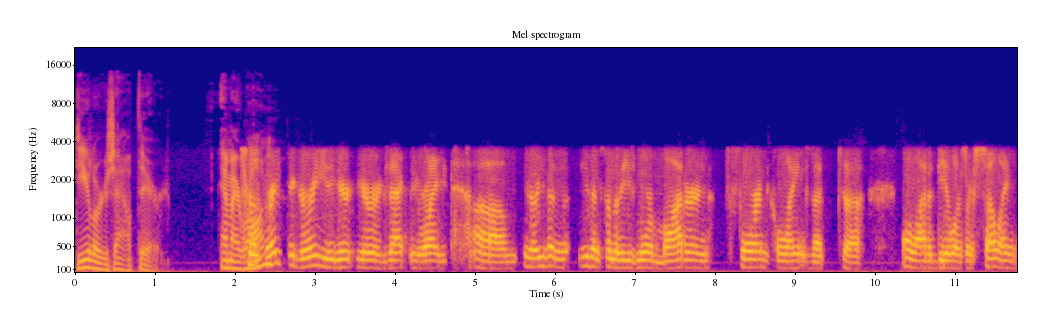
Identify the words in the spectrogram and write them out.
dealers out there. Am I wrong? To a great degree, you're you're exactly right. Um, you know, even even some of these more modern foreign coins that uh, a lot of dealers are selling.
